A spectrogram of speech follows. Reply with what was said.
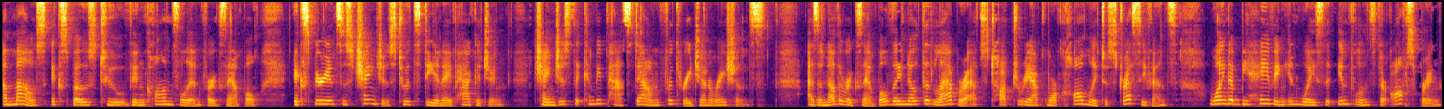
A mouse exposed to vinclozolin, for example, experiences changes to its DNA packaging, changes that can be passed down for three generations. As another example, they note that lab rats taught to react more calmly to stress events wind up behaving in ways that influence their offspring,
